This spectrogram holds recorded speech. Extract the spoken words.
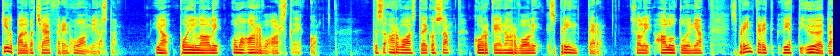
kilpailivat Schäferin huomiosta. Ja pojilla oli oma arvoasteikko – tässä arvoasteikossa korkein arvo oli Sprinter. Se oli halutuin ja Sprinterit vietti yötä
